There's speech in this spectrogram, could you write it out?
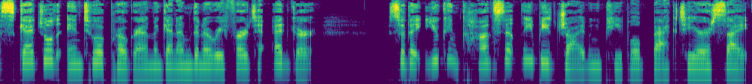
scheduled into a program. Again, I'm going to refer to Edgar so that you can constantly be driving people back to your site.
